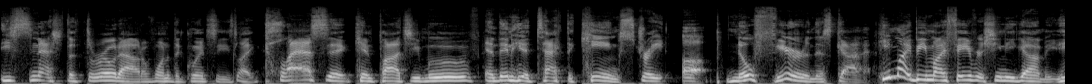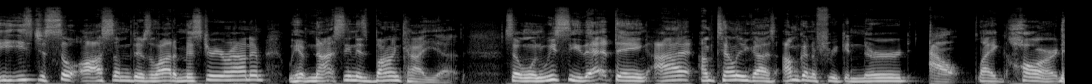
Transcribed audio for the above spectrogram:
he snatched the throat out of one of the Quincy's, like classic Kenpachi move. And then he attacked the king straight up. No fear in this guy. He might be my favorite Shinigami. He, he's just so awesome. There's a lot of mystery around him. We have not seen his Bankai yet. So when we see that thing, I I'm telling you guys, I'm gonna freaking nerd out like hard.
